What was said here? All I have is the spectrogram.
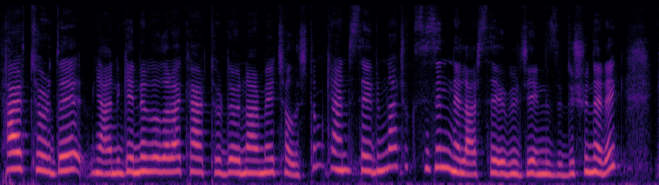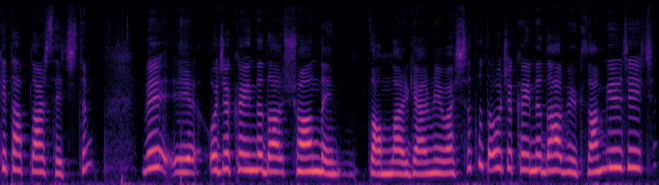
Her türde yani genel olarak her türde önermeye çalıştım. Kendi sevdiğimden çok sizin neler sevebileceğinizi düşünerek kitaplar seçtim. Ve e, Ocak ayında da şu anda zamlar gelmeye başladı da Ocak ayında daha büyük zam geleceği için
